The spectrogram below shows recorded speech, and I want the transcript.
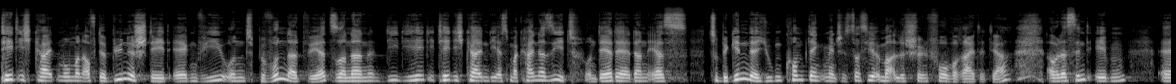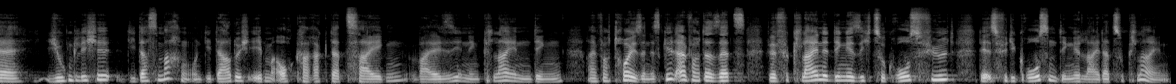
Tätigkeiten, wo man auf der Bühne steht irgendwie und bewundert wird, sondern die, die, die Tätigkeiten, die erstmal keiner sieht. Und der, der dann erst zu Beginn der Jugend kommt, denkt, Mensch, ist das hier immer alles schön vorbereitet, ja? Aber das sind eben äh, Jugendliche, die das machen und die dadurch eben auch Charakter zeigen, weil sie in den kleinen Dingen einfach treu sind. Es gilt einfach der Satz, wer für kleine Dinge sich zu groß fühlt, der ist für die großen Dinge leider zu klein.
